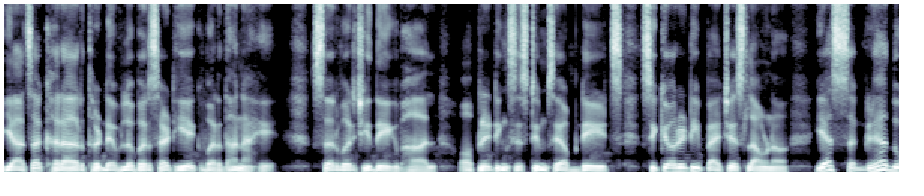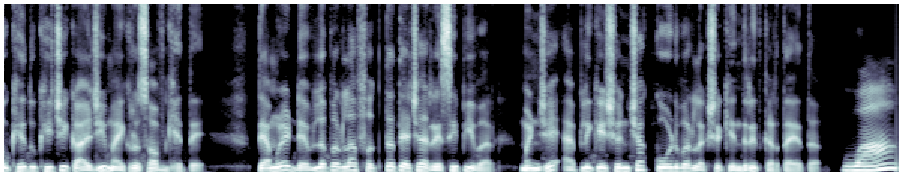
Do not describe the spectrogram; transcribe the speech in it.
याचा खरा अर्थ डेव्हलपरसाठी एक वरदान आहे. सर्व्हरची देखभाल ऑपरेटिंग सिस्टीमचे अपडेट्स सिक्युरिटी पॅचेस लावणं या सगळ्या दुखेदुखीची काळजी मायक्रोसॉफ्ट घेते. त्यामुळे डेव्हलपरला फक्त त्याच्या रेसिपीवर म्हणजे ॲप्लिकेशनच्या कोडवर लक्ष केंद्रित करता येतं. वा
